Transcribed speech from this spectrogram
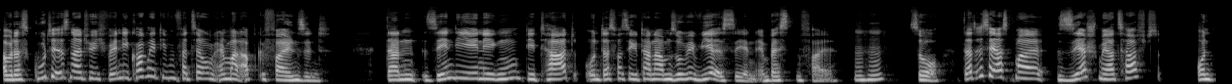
Aber das Gute ist natürlich, wenn die kognitiven Verzerrungen einmal abgefallen sind, dann sehen diejenigen die Tat und das, was sie getan haben, so wie wir es sehen, im besten Fall. Mhm. So, das ist erstmal sehr schmerzhaft und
